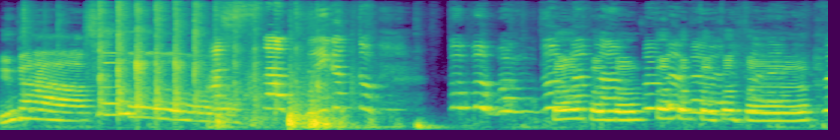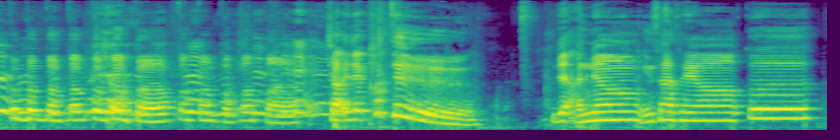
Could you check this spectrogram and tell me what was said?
윤별아 승. 아, 내가 또. 자 이제 커트 이제 안녕 인사하세요 끝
